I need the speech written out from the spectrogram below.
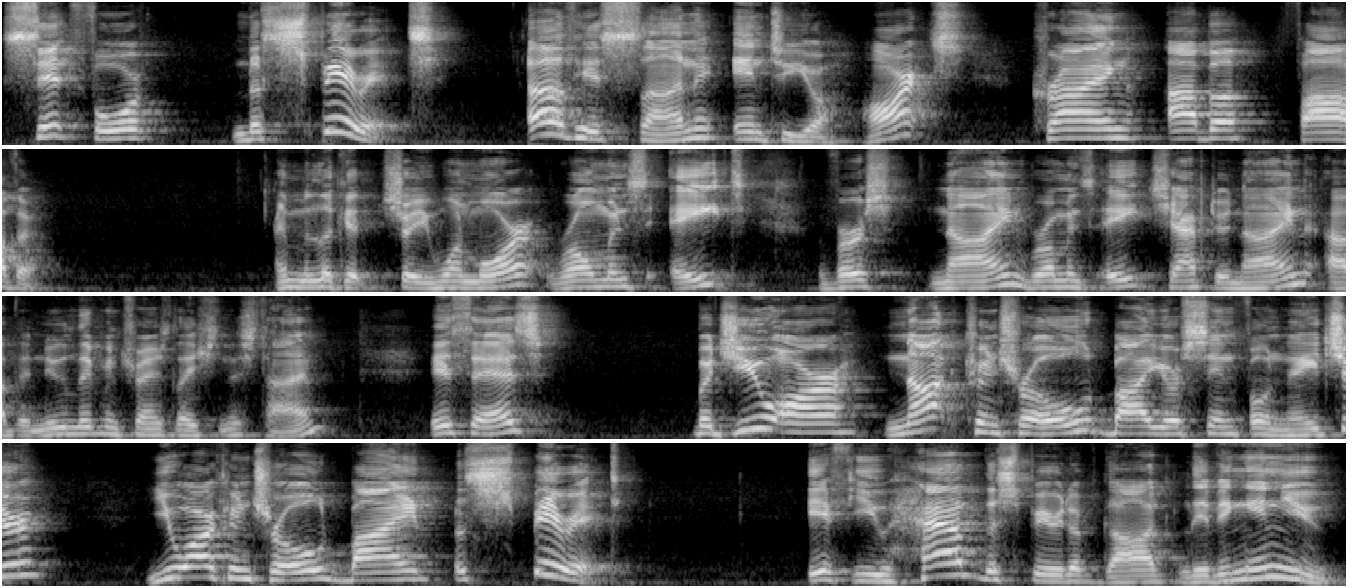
sent forth the Spirit of his Son into your hearts, crying, Abba, Father. Let me look at show you one more. Romans 8, verse 9. Romans 8, chapter 9, out of the New Living Translation this time. It says, but you are not controlled by your sinful nature. You are controlled by the Spirit. If you have the Spirit of God living in you.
